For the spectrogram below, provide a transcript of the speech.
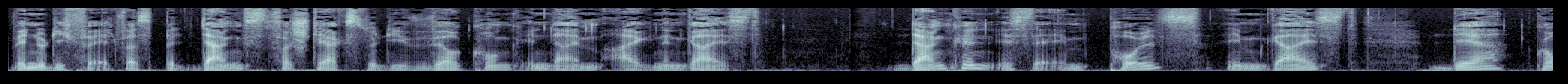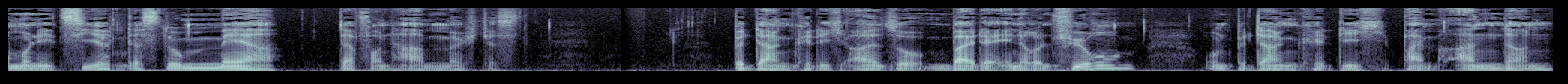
Wenn du dich für etwas bedankst, verstärkst du die Wirkung in deinem eigenen Geist. Danken ist der Impuls im Geist, der kommuniziert, dass du mehr davon haben möchtest. Bedanke dich also bei der inneren Führung und bedanke dich beim anderen,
